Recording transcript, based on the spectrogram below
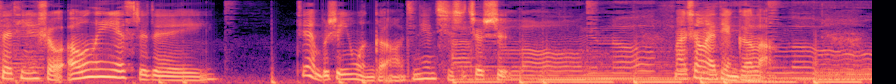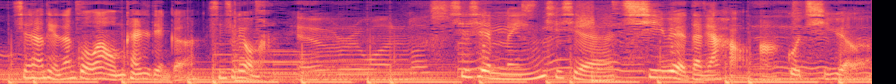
再听一首《Only Yesterday》。今天不是英文歌啊，今天其实就是，马上来点歌了，现场点赞过万，我们开始点歌，星期六嘛，谢谢明，谢谢七月，大家好啊，过七月了。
